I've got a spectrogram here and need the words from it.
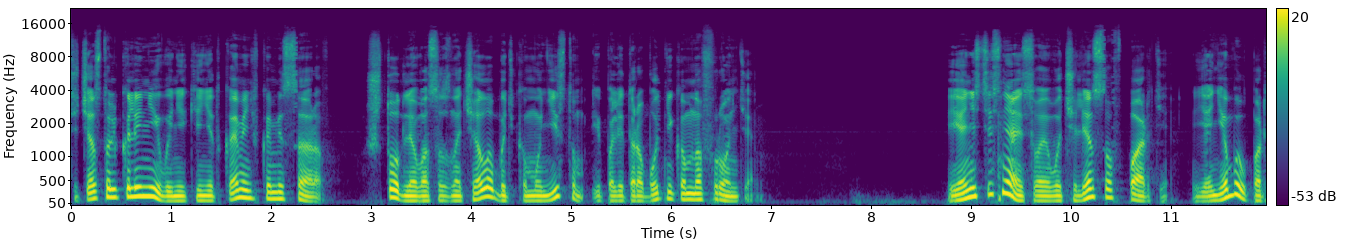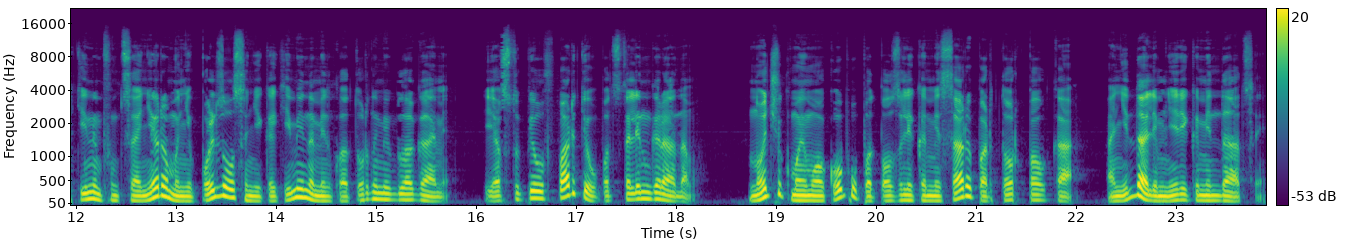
Сейчас только ленивый не кинет камень в комиссаров. Что для вас означало быть коммунистом и политработником на фронте? Я не стесняюсь своего членства в партии. Я не был партийным функционером и не пользовался никакими номенклатурными благами. Я вступил в партию под Сталинградом. Ночью к моему окопу подползли комиссары порторг полка. Они дали мне рекомендации.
